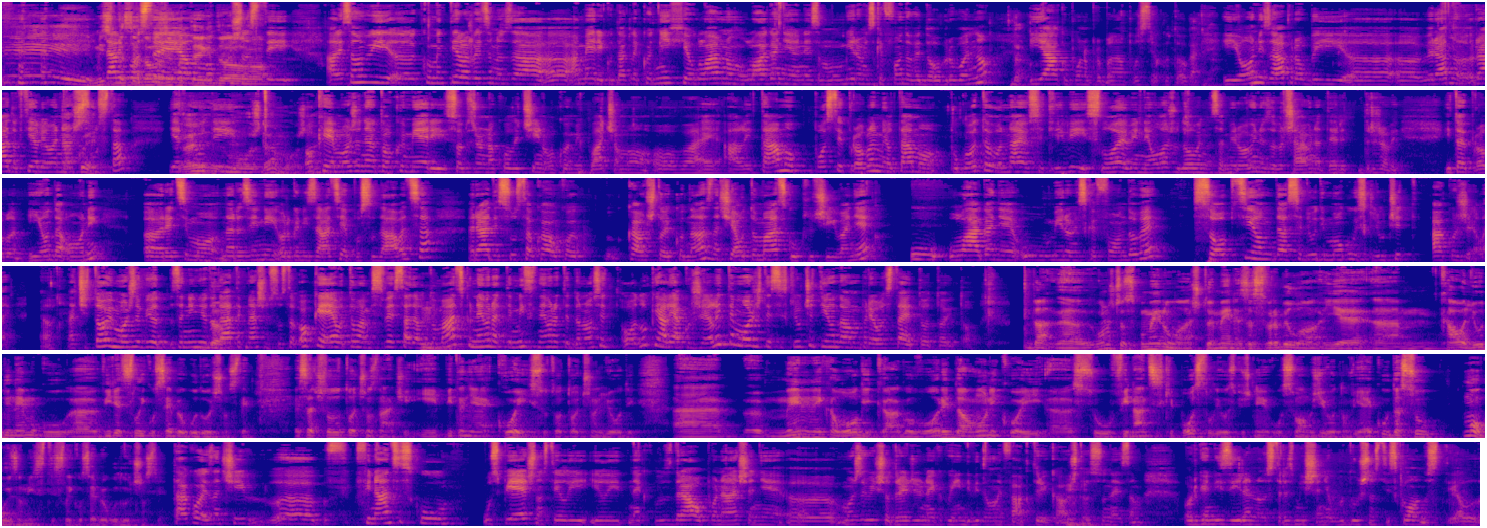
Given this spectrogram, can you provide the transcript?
mislim da, li da postoje mogućnosti ali samo bi uh, komentirala vezano za uh, Ameriku. Dakle, kod njih je uglavnom ulaganje, ne znam, u mirovinske fondove dobrovoljno i jako puno problema postoji oko toga. I oni zapravo bi uh, vjerojatno rado htjeli ovaj naš sustav. Jer ljudi... Možda, možda. Ok, možda ne u tolikoj mjeri s obzirom na količinu koju mi plaćamo, ovaj, ali tamo postoji problem jer tamo pogotovo najosjetljiviji slojevi ne ulažu dovoljno za mirovinu i završavaju na teret državi. I to je problem. I onda oni recimo na razini organizacije poslodavaca rade sustav kao, kao što je kod nas, znači automatsko uključivanje u ulaganje u mirovinske fondove s opcijom da se ljudi mogu isključiti ako žele. Znači, to bi možda bio zanimljiv dodatak našem sustavu. Ok, evo, to vam je sve sada mhm. automatsko, ne morate misliti, ne morate donositi odluke, ali ako želite, možete se isključiti i onda vam preostaje to, to i to. Da, e, ono što spomenula, što je mene zasvrbilo, je kao ljudi ne mogu e, vidjeti sliku sebe u budućnosti. E sad, što to točno znači? I pitanje je koji su to točno ljudi? Uh, meni neka logika govori da oni koji su financijski postali uspješni u svom životnom vijeku, da su mogli zamisliti sliku sebe u budućnosti. Tako je, znači financijsku uspješnost ili, ili nekako zdravo ponašanje uh, možda više određuju nekakvi individualni faktori kao što mhm. su, ne znam, organiziranost, razmišljanje o budućnosti, sklonost, jel, uh,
